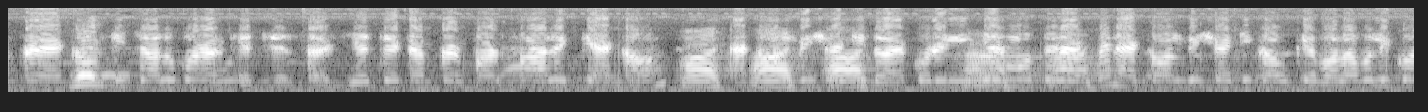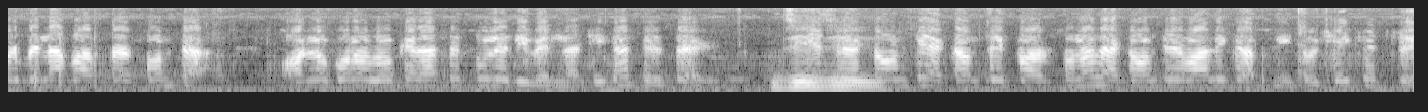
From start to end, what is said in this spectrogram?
আপনার অ্যাকাউন্টটি চালু করার ক্ষেত্রে স্যার যেহেতু এটা আপনার পার্সোনাল একটি অ্যাকাউন্ট অ্যাকাউন্ট বিষয়টি দয়া করে নিজের মধ্যে রাখবেন। অ্যাকাউন্ট বিষয়টি কাউকে বলা বলি করবেন না বা আপনার ফোনটা অন্য কোনো লোকের হাতে তুলে দিবেন না ঠিক আছে স্যার জি জি। অ্যাকাউন্টে অ্যাকাউন্টে পার্সোনাল অ্যাকাউন্টের মালিক আপনি। তো সেই ক্ষেত্রে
